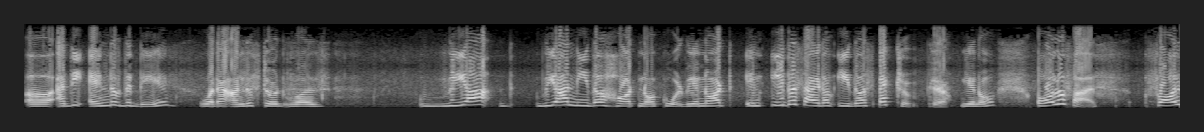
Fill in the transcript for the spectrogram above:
uh, at the end of the day, what I understood was we are we are neither hot nor cold. We are not in either side of either spectrum. Yeah. You know, all of us fall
